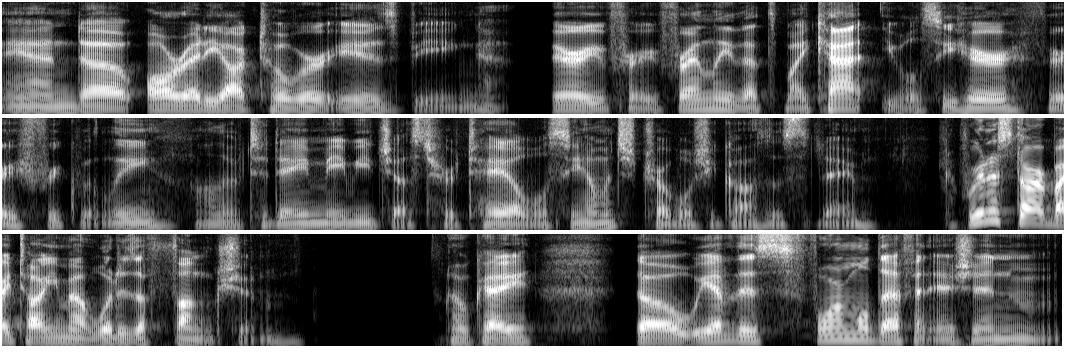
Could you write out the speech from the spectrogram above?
And uh, already October is being very, very friendly. That's my cat. You will see her very frequently, although today maybe just her tail. We'll see how much trouble she causes today. We're going to start by talking about what is a function. Okay, so we have this formal definition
